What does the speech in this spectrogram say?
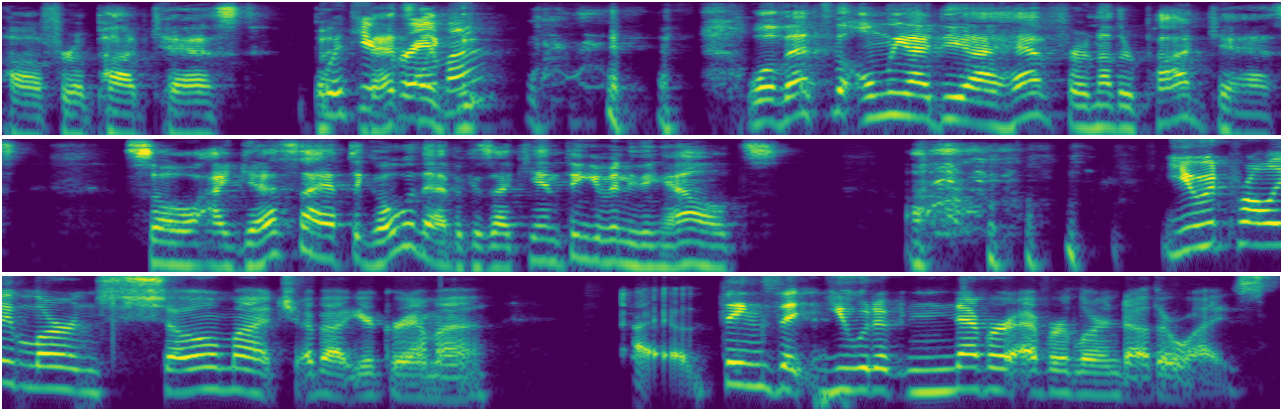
uh, for a podcast. But With your that's like grandma? the- well, that's the only idea I have for another podcast. So I guess I have to go with that because I can't think of anything else. You would probably learn so much about your grandma, uh, things that you would have never ever learned otherwise.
